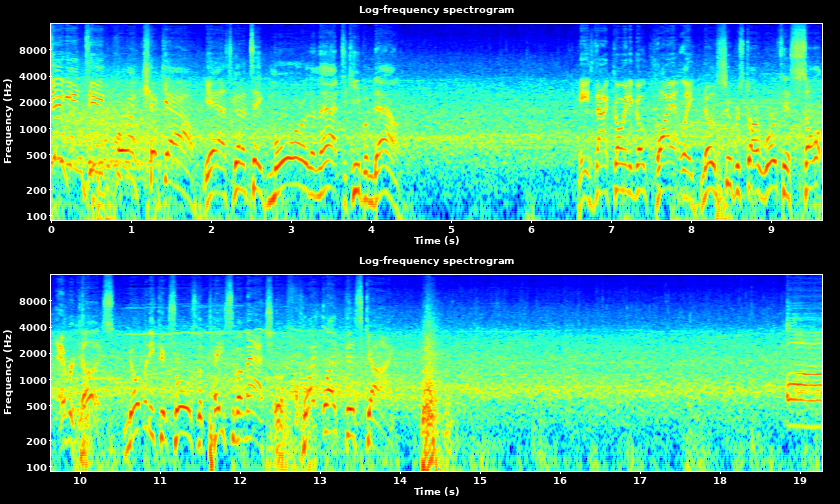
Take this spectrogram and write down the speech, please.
Digging deep for a kick out. Yeah, it's going to take more than that to keep him down. He's not going to go quietly. No superstar worth his salt ever does. Nobody controls the pace of a match quite like this guy. Oh!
